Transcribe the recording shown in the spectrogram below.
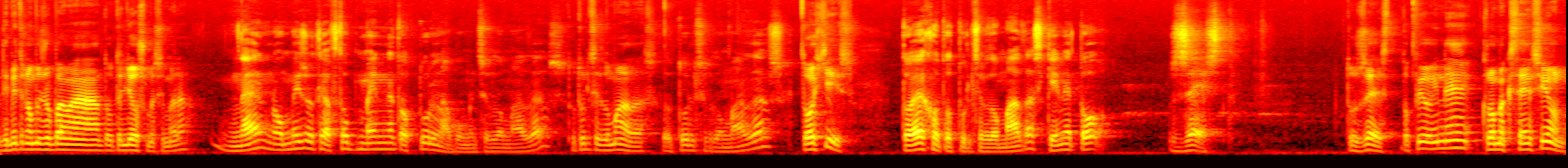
Δημήτρη, νομίζω πάμε να το τελειώσουμε σήμερα. Ναι, νομίζω ότι αυτό που μένει είναι το tool να πούμε της εβδομάδας. Το tool της εβδομάδας. Το tool της εβδομάδας. Το έχεις; Το έχω το tool της εβδομάδας και είναι το Zest. Το Zest, το οποίο είναι Chrome Extension.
